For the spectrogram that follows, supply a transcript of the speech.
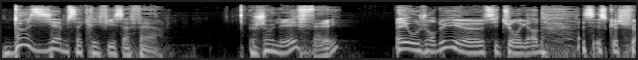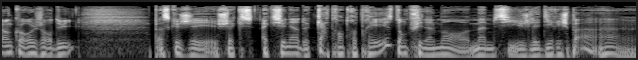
Deuxième sacrifice à faire. Je l'ai fait. Et aujourd'hui, euh, si tu regardes, c'est ce que je fais encore aujourd'hui. Parce que je suis ac- actionnaire de quatre entreprises, donc finalement, euh, même si je les dirige pas, hein, euh,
